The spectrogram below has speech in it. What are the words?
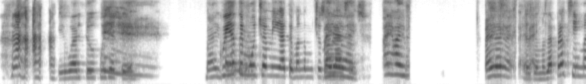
Igual tú, cuídate. Bye, Cuídate bye. mucho, amiga. Te mando muchos Bye, bye, bye. abrazos. Bye, bye. Bye, bye, bye, bye, Nos bye. vemos la próxima.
